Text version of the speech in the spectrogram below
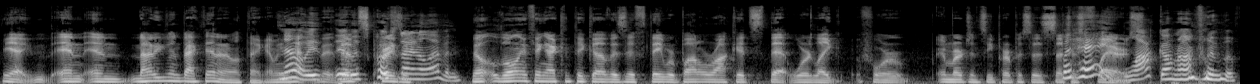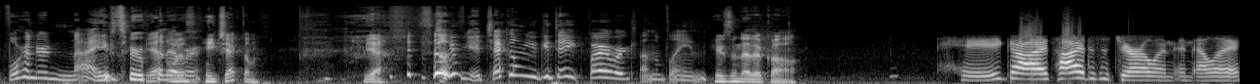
Yeah, and and not even back then. I don't think. I mean, No, it- that- it was post crazy. 9/11. The, the only thing I can think of is if they were bottle rockets that were like for emergency purposes, such but as hey, flares. Locke got on with the 400 knives or yeah, well, whatever. he checked them. Yeah. so if you check them, you can take fireworks on the plane. Here's another call. Hey guys, hi, this is Geraldine in LA.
